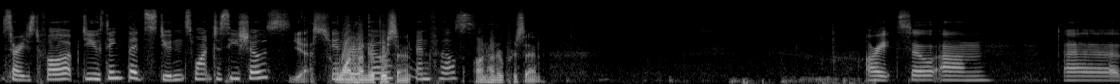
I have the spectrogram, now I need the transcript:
sorry, just to follow up, do you think that students want to see shows? Yes, in 100%. Vertigo And Fells? 100%. All right, so um, uh,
